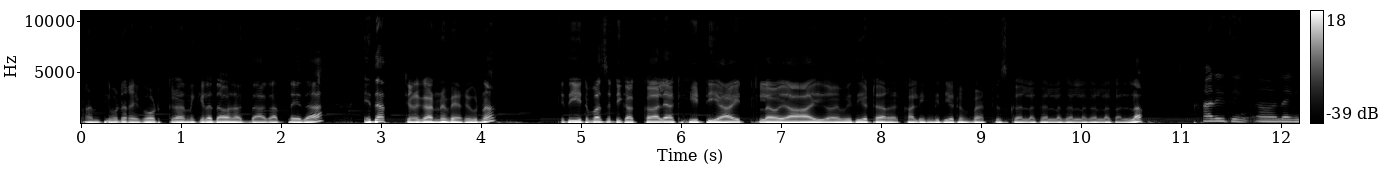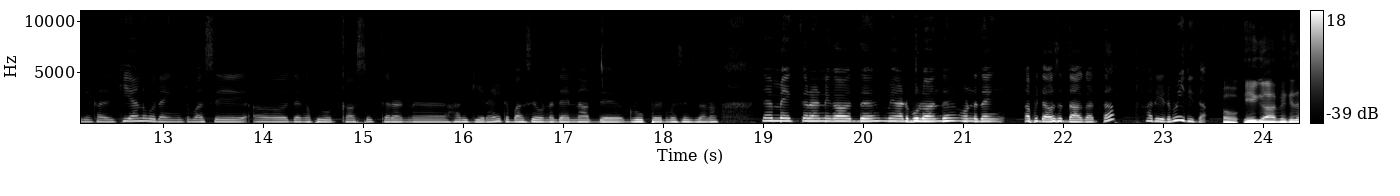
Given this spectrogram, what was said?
අන්තිමට රෙකෝඩ් කරන්න කියලා දවසක් දාගත්ත එදා එදත් කරගන්න බැරිවුණ ඉති ඊට පස ටිකක් කාලයක් හිටියා. ඉටල ඔයායි ඔය විදිට කලින් විදිට පැක්ටිස් කල්ල කල්ල කල්ල කල්ල කල්ලා හරිඉතින් දැන්ඉතින් කල කියනක දැන්ට පස්සේ දැන් අපි උඩ්කාස්ෙක් කරන්න හරි කියෙන ඊට පස්සේ ඔන්න දැන් අද ගරුපේට මෙසෙස්ලන දැම් එක් කරන්න එකවද මෙයාට පුළුවන්ද? ඔන්න දැන් අපි දවස දාගත්තා. හරියටම ඉරිද. ඕ ඒගාවිකද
